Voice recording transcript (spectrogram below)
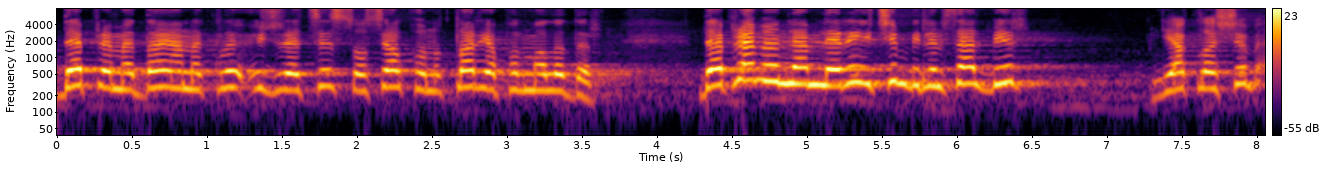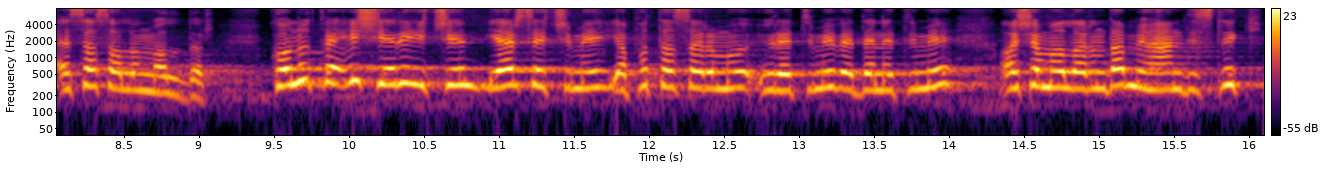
depreme dayanıklı ücretsiz sosyal konutlar yapılmalıdır. Deprem önlemleri için bilimsel bir yaklaşım esas alınmalıdır. Konut ve iş yeri için yer seçimi, yapı tasarımı, üretimi ve denetimi aşamalarında mühendislik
